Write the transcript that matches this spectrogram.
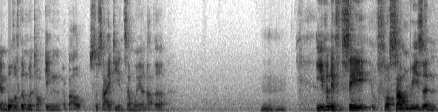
and both of them were talking about society in some way or another. Mm, even if say for some reason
